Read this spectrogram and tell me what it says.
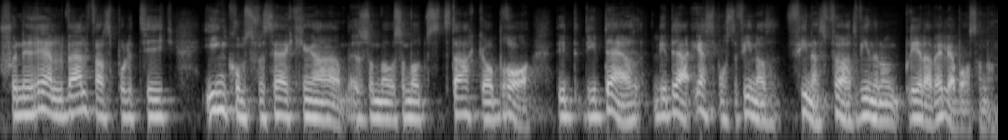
generell välfärdspolitik, inkomstförsäkringar som, som är starka och bra. Det, det, är där, det är där S måste finnas, finnas för att vinna de breda väljarbaserna.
